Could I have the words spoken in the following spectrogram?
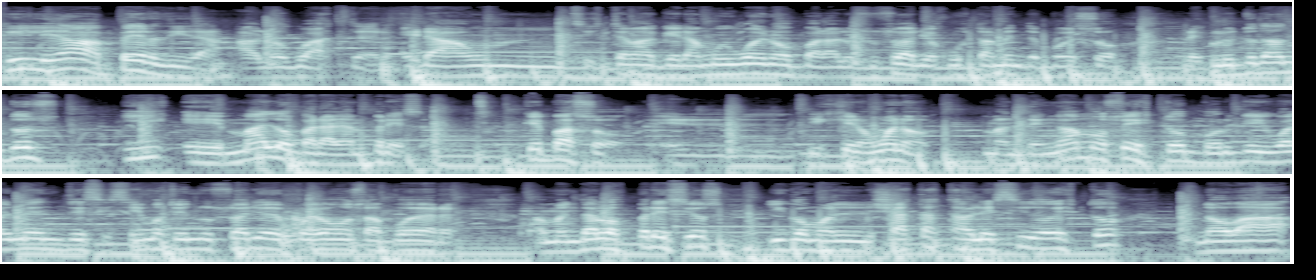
que le daba pérdida a Blockbuster. Era un sistema que era muy bueno para los usuarios, justamente por eso reclutó tantos, y eh, malo para la empresa. ¿Qué pasó? dijeron, bueno, mantengamos esto porque igualmente si seguimos teniendo usuarios después vamos a poder aumentar los precios y como ya está establecido esto, no va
